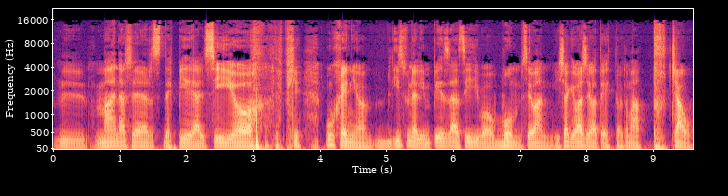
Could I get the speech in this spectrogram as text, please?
managers, despide al CEO, despide, un genio, hizo una limpieza así tipo, boom, se van, y ya que va, llévate esto, toma, chau.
